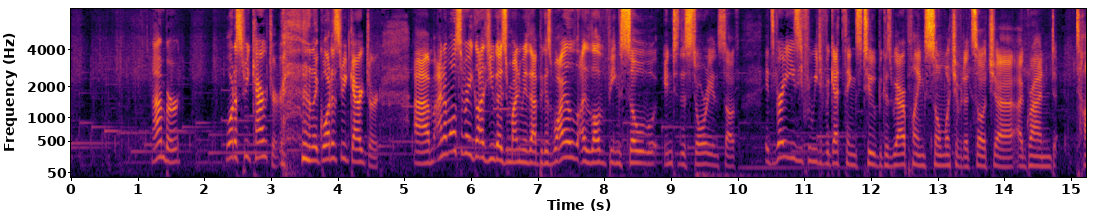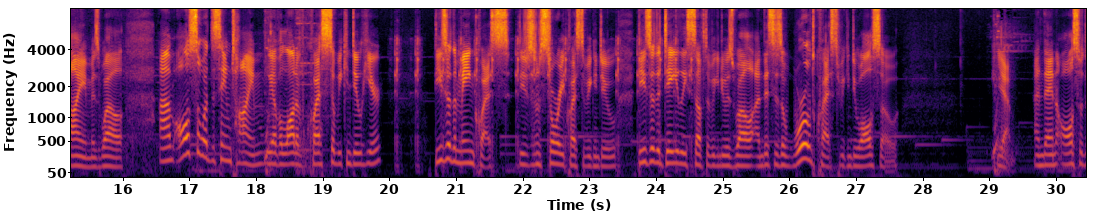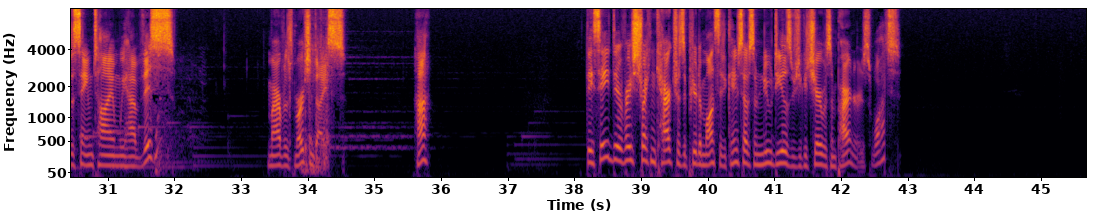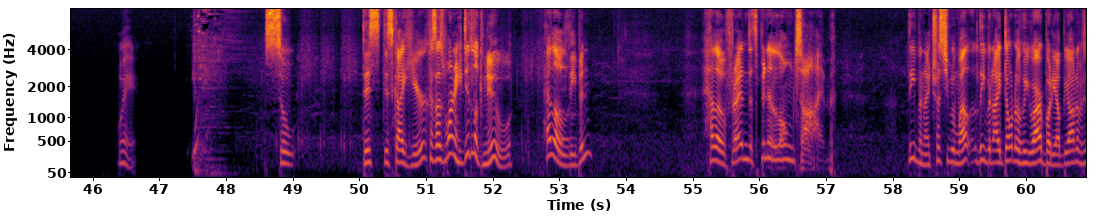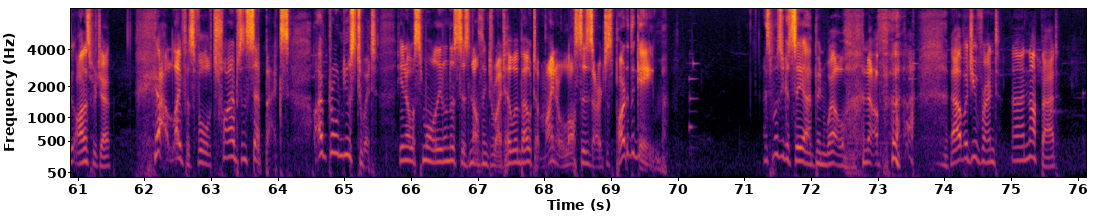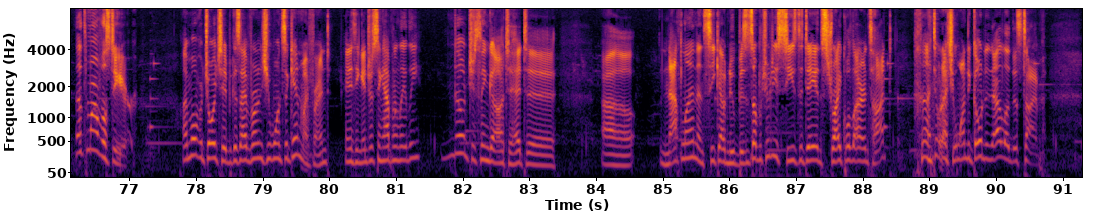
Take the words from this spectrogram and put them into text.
Amber, what a sweet character. like, what a sweet character. Um, and I'm also very glad you guys reminded me of that because while I love being so into the story and stuff, it's very easy for me to forget things too because we are playing so much of it at such a, a grand time as well. Um, also, at the same time, we have a lot of quests that we can do here. These are the main quests. These are some story quests that we can do. These are the daily stuff that we can do as well. And this is a world quest we can do also. Yeah. And then also at the same time, we have this. Marvelous merchandise. Huh? They say they're very striking characters appeared in Mondstadt. It claims to have some new deals which you could share with some partners. What? Wait. So, this this guy here? Because I was wondering, he did look new. Hello, Liben. Hello, friend. It's been a long time. Liben, I trust you've been well. Liben, I don't know who you are, buddy. I'll be honest, with you. Yeah, life is full of triumphs and setbacks. I've grown used to it. You know, a small illness is nothing to write home about, and minor losses are just part of the game. I suppose you could say I've been well enough. How about you, friend? Uh, not bad. That's marvelous to hear. I'm overjoyed today because I've run into you once again, my friend. Anything interesting happening lately? Don't you think I ought to head to uh, Natlan and seek out new business opportunities, seize the day and strike while the iron's hot? I don't actually want to go to Natlan this time.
